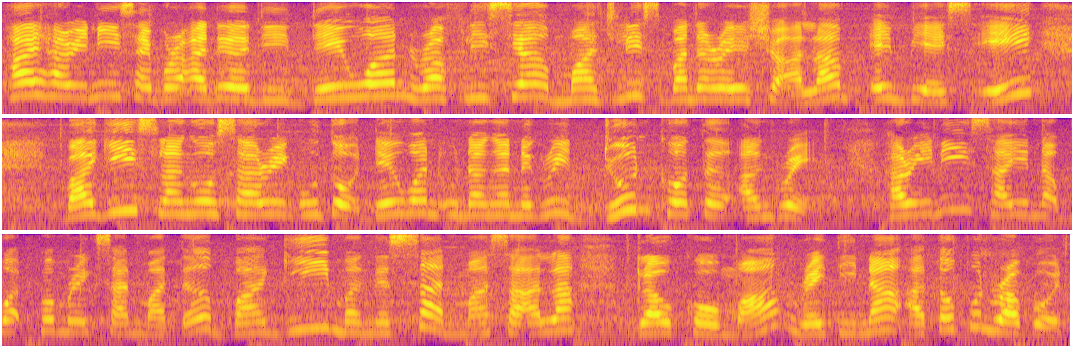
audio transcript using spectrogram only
Hai, hari ini saya berada di Dewan Raflisia Majlis Bandaraya Shah Alam MBSA bagi Selangor Saring untuk Dewan Undangan Negeri Dun Kota Anggrek. Hari ini saya nak buat pemeriksaan mata bagi mengesan masalah glaukoma, retina ataupun rabun.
